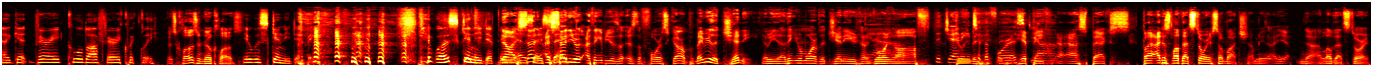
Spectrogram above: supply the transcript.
uh, get very cooled off very quickly. There's clothes or no clothes? It was skinny dipping. it was skinny dipping. No, I as said they I say. said you. I think of you as, as the Forrest Gump, but maybe the Jenny. I mean, I think you're more of the Jenny who's kind of Yeah. going off, The Jenny doing to the hi- forest, hippie yeah. aspects. But I, I just love that story so much. I mean, I, yeah, no, I love that story.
